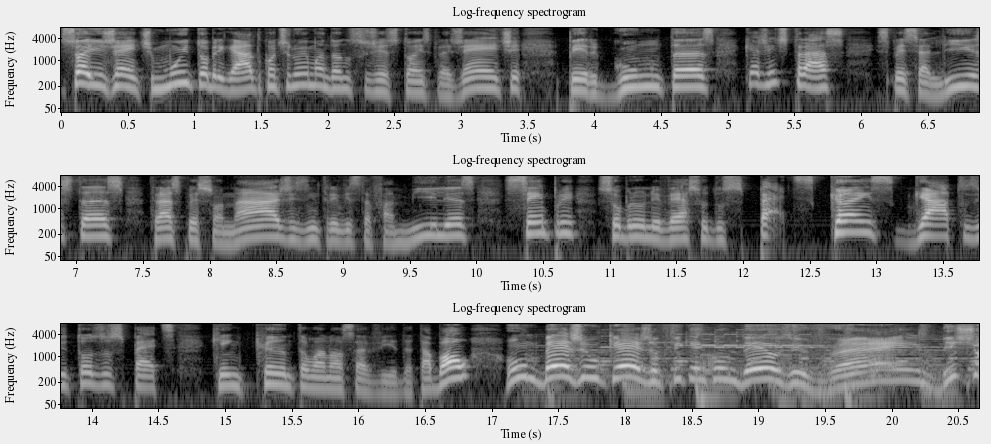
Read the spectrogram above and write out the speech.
Isso aí, gente. Muito obrigado. Continue mandando sugestões pra gente, perguntas, que a gente traz especialistas, traz personagens, entrevista famílias, sempre sobre o universo dos pets, cães, gatos e todos os pets que encantam a nossa vida, tá bom? Um beijo e um queijo, fiquem com Deus e vem bicho!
